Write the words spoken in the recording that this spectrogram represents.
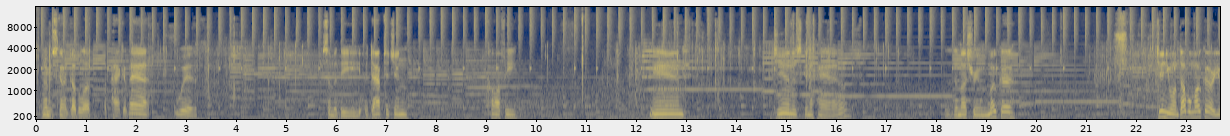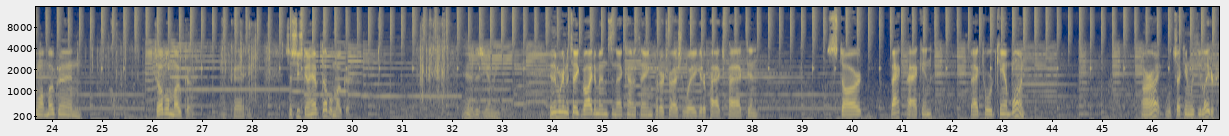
And I'm just going to double up a pack of that with some of the adaptogen coffee and Jen is going to have the mushroom mocha. Jen, you want double mocha or you want mocha and double mocha? Okay. So she's gonna have double mocha. Yeah, it is yummy. And then we're gonna take vitamins and that kind of thing, put our trash away, get our packs packed, and start backpacking back toward Camp 1. All right, we'll check in with you later.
